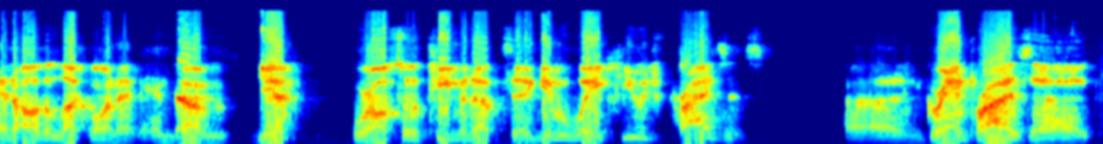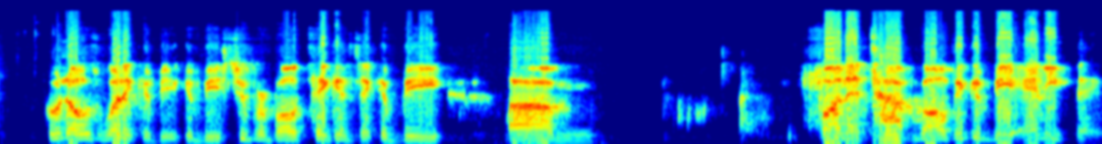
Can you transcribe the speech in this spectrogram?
and all the luck on it. And um, yeah, we're also teaming up to give away huge prizes grand prize. Uh, who knows what it could be? It could be Super Bowl tickets. It could be um, fun at Top Golf. It could be anything.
